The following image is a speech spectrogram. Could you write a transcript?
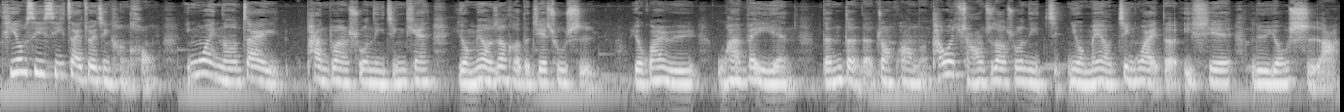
？TOCC 在最近很红，因为呢，在判断说你今天有没有任何的接触史，有关于武汉肺炎等等的状况呢，他会想要知道说你有没有境外的一些旅游史啊，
